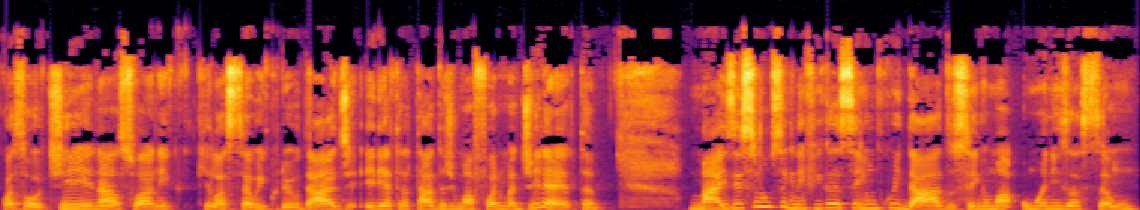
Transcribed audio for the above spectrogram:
com a sua rotina, a sua aniquilação e crueldade, ele é tratado de uma forma direta, Mas isso não significa sem um cuidado, sem uma humanização.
